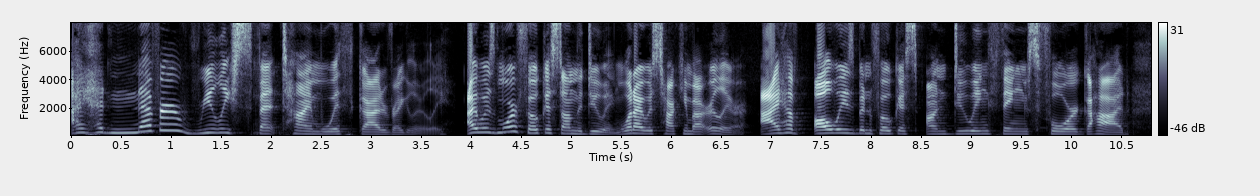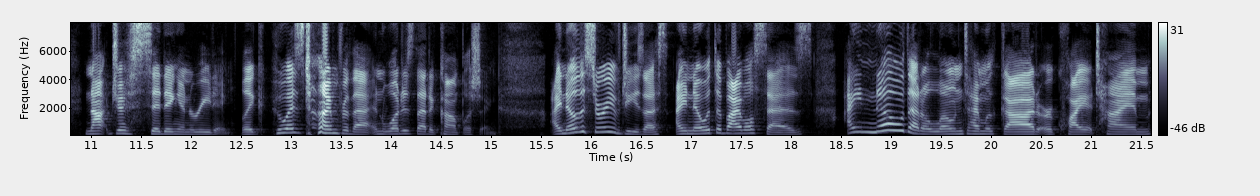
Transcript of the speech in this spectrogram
I had never really spent time with God regularly. I was more focused on the doing, what I was talking about earlier. I have always been focused on doing things for God, not just sitting and reading. Like, who has time for that and what is that accomplishing? I know the story of Jesus. I know what the Bible says. I know that alone time with God or quiet time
